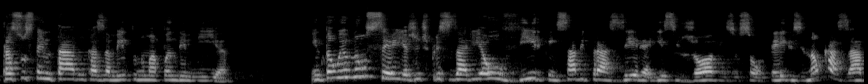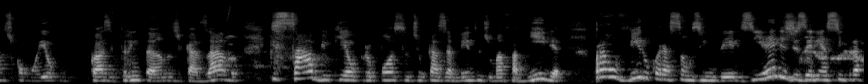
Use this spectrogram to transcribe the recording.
Para sustentar um casamento numa pandemia? Então, eu não sei, a gente precisaria ouvir, quem sabe trazer aí esses jovens, os solteiros e não casados como eu, quase 30 anos de casado, que sabe o que é o propósito de um casamento, de uma família, para ouvir o coraçãozinho deles e eles dizerem assim para.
